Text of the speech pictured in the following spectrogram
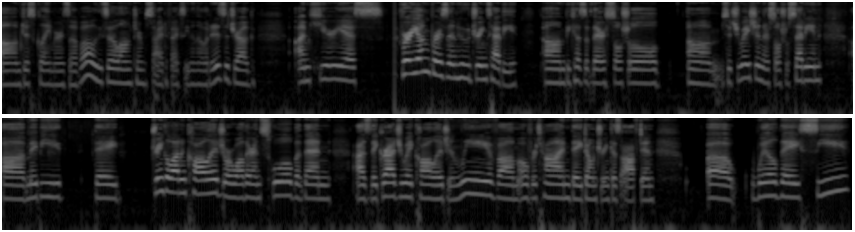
um, disclaimers of, oh, these are the long term side effects, even though it is a drug. I'm curious for a young person who drinks heavy um, because of their social um, situation, their social setting. Uh, maybe they drink a lot in college or while they're in school, but then as they graduate college and leave um, over time, they don't drink as often. Uh, will they see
